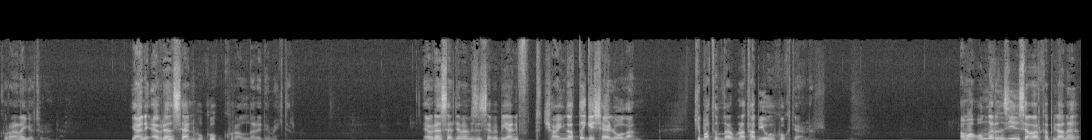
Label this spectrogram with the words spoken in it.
Kur'an'a götürün diyor. Yani evrensel hukuk kuralları demektir. Evrensel dememizin sebebi yani kainatta geçerli olan ki batılılar buna tabi hukuk derler. Ama onların zihinsel arka planı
